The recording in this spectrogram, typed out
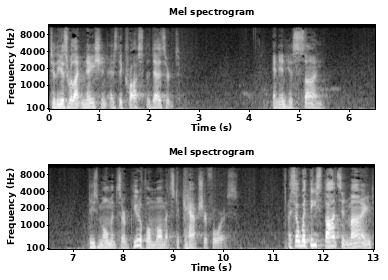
to the Israelite nation as they crossed the desert, and in his son. These moments are beautiful moments to capture for us. And so, with these thoughts in mind,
